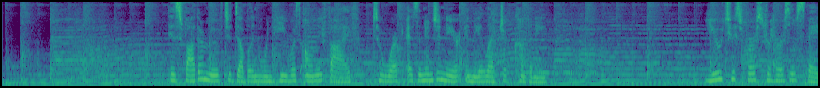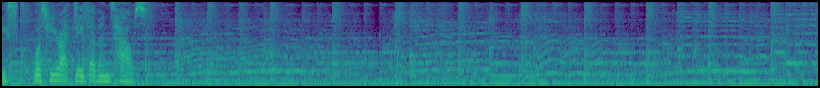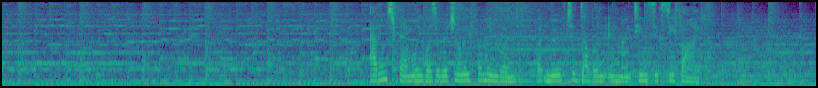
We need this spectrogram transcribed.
His father moved to Dublin when he was only five, to work as an engineer in the electric company. U2's first rehearsal space was here at Dave Evans' house. Adam's family was originally from England, but moved to Dublin in 1965.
